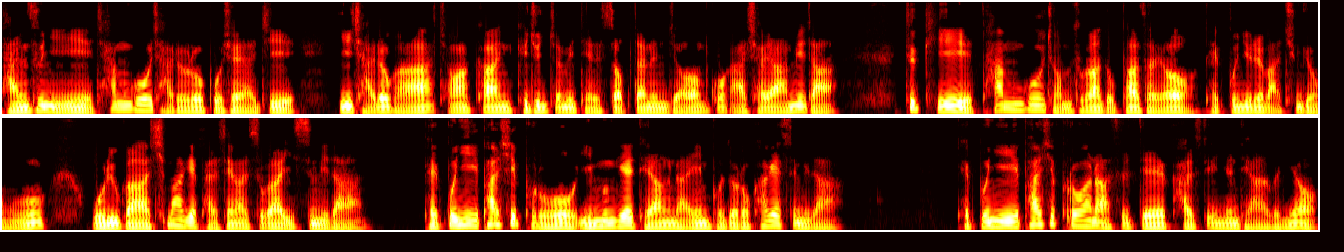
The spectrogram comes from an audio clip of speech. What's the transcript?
단순히 참고 자료로 보셔야지 이 자료가 정확한 기준점이 될 수 없다는 점 꼭 아셔야 합니다. 특히 탐구 점수가 높아서요. 100분위를 맞춘 경우 오류가 심하게 발생할 수가 있습니다. 100분위 80% 인문계 대학 라인 보도록 하겠습니다. 100분위 80%가 나왔을 때 갈 수 있는 대학은요.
